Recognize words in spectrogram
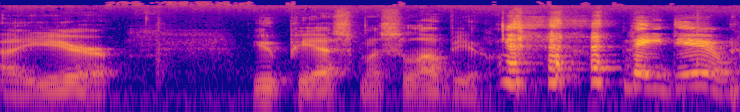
a year. UPS must love you. they do.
